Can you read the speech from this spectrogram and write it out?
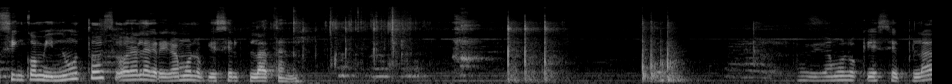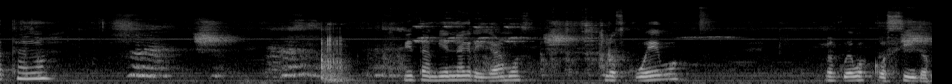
5 minutos. Ahora le agregamos lo que es el plátano. Lo que es el plátano. Y también agregamos los huevos los huevos cocidos.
